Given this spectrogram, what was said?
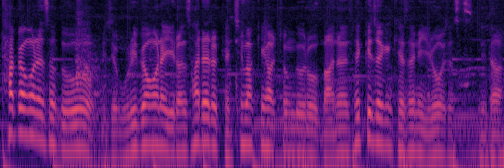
타 병원에서도 이제 우리 병원의 이런 사례를 벤치마킹할 정도로 많은 획기적인 개선이 이루어졌습니다.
